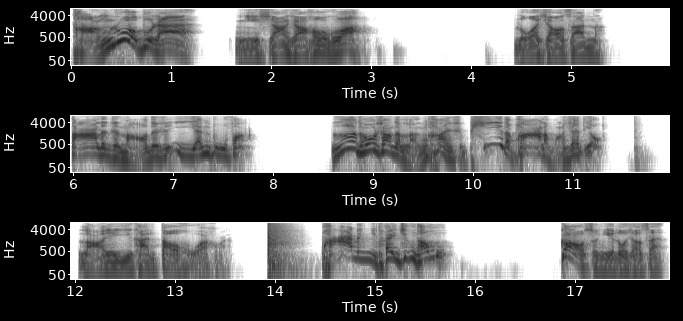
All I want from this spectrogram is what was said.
倘若不然，你想想后果。罗小三呢？耷拉着脑袋，是一言不发，额头上的冷汗是噼里啪啦往下掉。老爷一看到火候了，啪的一拍惊堂木，告诉你罗小三，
